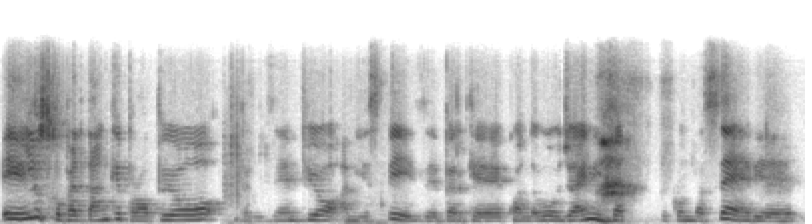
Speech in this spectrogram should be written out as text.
e l'ho scoperta anche proprio, per esempio, a mie spese, perché quando avevo già iniziato la seconda serie,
